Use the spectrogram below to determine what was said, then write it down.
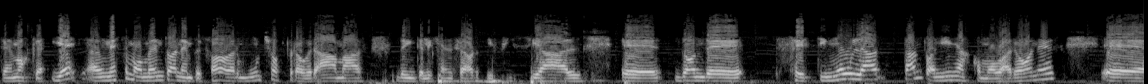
Tenemos que y en este momento han empezado a haber muchos programas de inteligencia artificial eh, donde se estimula tanto a niñas como varones eh,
